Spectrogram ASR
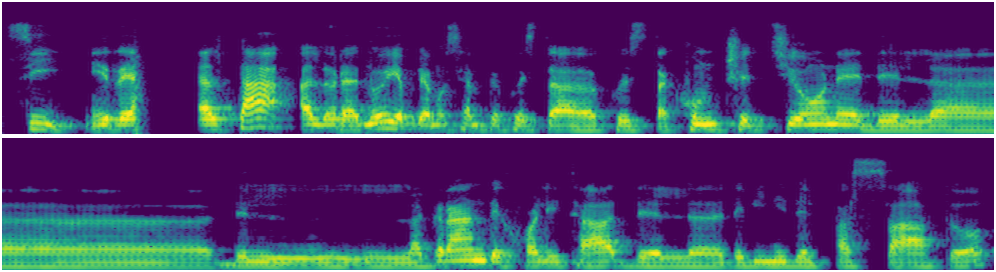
Sì, in realtà, allora, noi abbiamo sempre questa, questa concezione del, della grande qualità del, dei vini del passato,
